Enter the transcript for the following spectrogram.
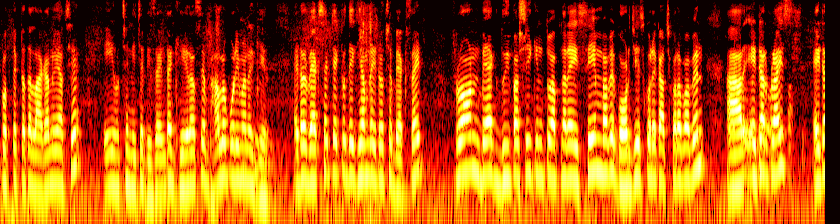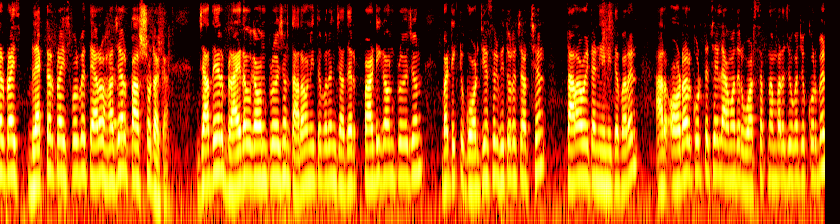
প্রত্যেকটাতে লাগানোই আছে। এই হচ্ছে নিচে ডিজাইনটা, ঘের আছে, ভালো পরিমাণের ঘের। এটার ব্যাক সাইডটা একটু দেখি আমরা, এটা হচ্ছে ব্যাক সাইড ফ্রন্ট ব্যাক দুই পাশেই কিন্তু আপনারা এই সেম ভাবে গর্জিয়াস করে কাজ করা পাবেন। আর এটার প্রাইস এটার প্রাইস ব্ল্যাকটার প্রাইস পড়বে তেরো হাজার পাঁচশো টাকা। যাদের ব্রাইডাল গাউন প্রয়োজন, তারাও নিতে পারেন। যাদের পার্টি গাউন প্রয়োজন বাট একটু গর্জিয়াসের ভিতরে চাচ্ছেন, তারাও এটা নিয়ে নিতে পারেন। আর অর্ডার করতে চাইলে আমাদের হোয়াটসঅ্যাপ নাম্বারে যোগাযোগ করবেন,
